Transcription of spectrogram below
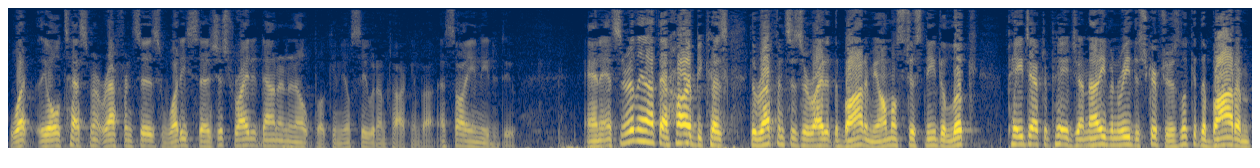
what the Old Testament references, what he says. Just write it down in a notebook, and you'll see what I'm talking about. That's all you need to do. And it's really not that hard because the references are right at the bottom. You almost just need to look page after page, and not even read the scriptures. Look at the bottom,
